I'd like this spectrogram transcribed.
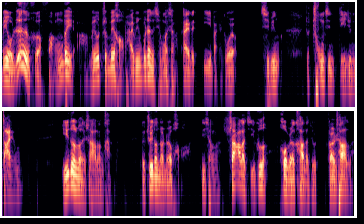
没有任何防备啊，没有准备好排兵布阵的情况下，带着一百多骑兵就冲进敌军大营，一顿乱杀乱砍，追到哪哪跑啊！你想啊，杀了几个，后边看了就肝颤了，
